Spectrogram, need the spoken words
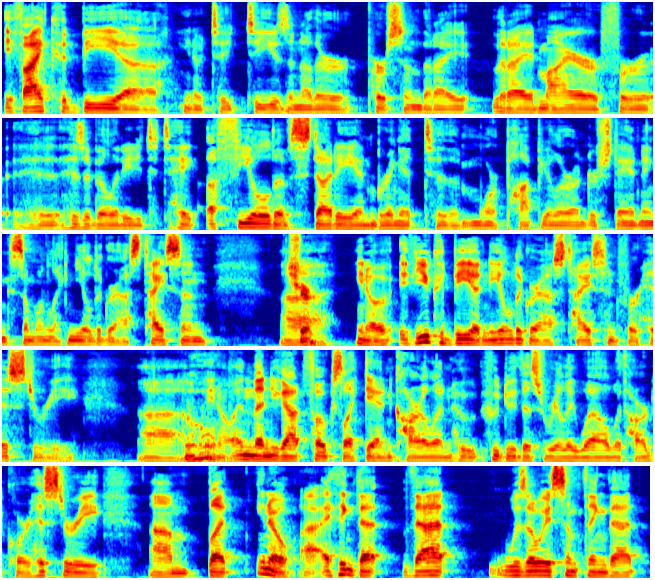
if I could be, uh, you know, to, to use another person that I that I admire for his, his, ability to take a field of study and bring it to the more popular understanding, someone like Neil deGrasse Tyson. Uh, sure. You know, if you could be a Neil deGrasse Tyson for history, Uh, oh. You know, and then you got folks like Dan Carlin who who do this really well with hardcore history. Um, but you know, I think that that was always something that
